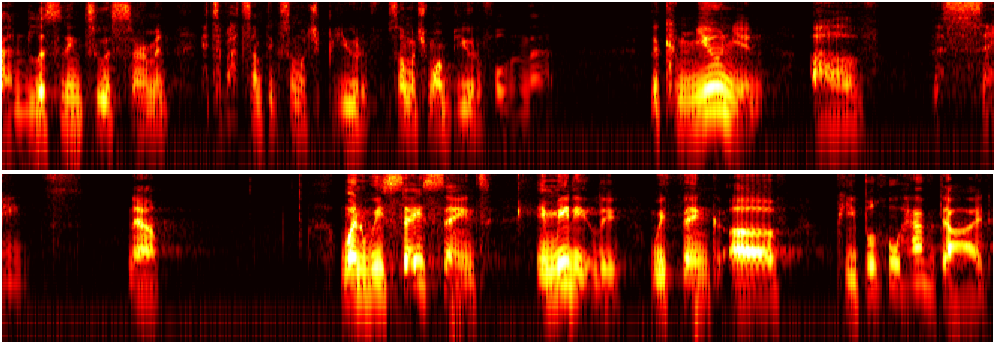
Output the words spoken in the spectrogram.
and listening to a sermon. It's about something so much, beautiful, so much more beautiful than that. The communion of the saints. Now, when we say saints, immediately we think of people who have died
